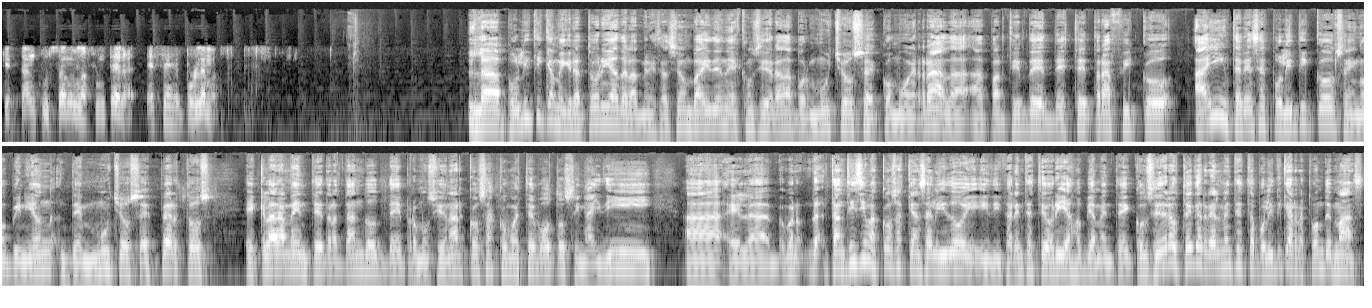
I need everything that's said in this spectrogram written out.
que están cruzando la frontera. Ese es el problema. La política migratoria de la administración Biden es considerada por muchos eh, como errada a partir de, este tráfico. Hay intereses políticos, en opinión de muchos expertos, eh, claramente tratando de promocionar cosas como este voto sin ID, ah, ah, bueno, tantísimas cosas que han salido y, diferentes teorías, obviamente. ¿Considera usted que realmente esta política responde más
